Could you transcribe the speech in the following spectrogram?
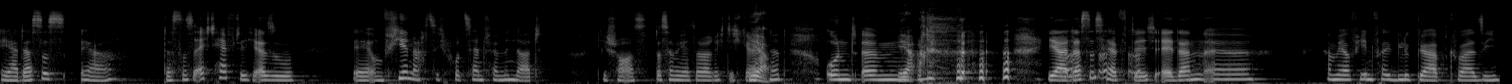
Ja, das ist, ja, das ist echt heftig. Also äh, um 84 Prozent vermindert die Chance. Das habe ich jetzt aber richtig Ja. gerechnet. Und ähm, Ja. ja, das ist heftig. Ey, dann äh, haben wir auf jeden Fall Glück gehabt quasi.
